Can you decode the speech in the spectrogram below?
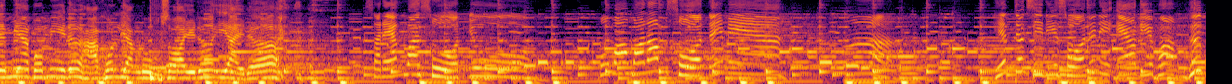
แต่เมียบ่มีเด้อหาคนเลี้ยงลูกซอยเด้ออีใหญ่เด้อแสดงว่าสวดอยู่ ผู้บอกวหมอลำโสดได้แม่เออเฮ็ดจังสีนีสวดได้นี่แอลดีพร้อมฮึบ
